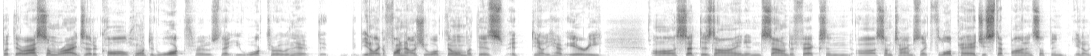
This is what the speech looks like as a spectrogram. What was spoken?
But there are some rides that are called haunted walkthroughs that you walk through, and they're, they're you know like a fun house. You walk through them, but there's it you know you have eerie uh, set design and sound effects, and uh, sometimes like floor pads you step on, and something you know,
